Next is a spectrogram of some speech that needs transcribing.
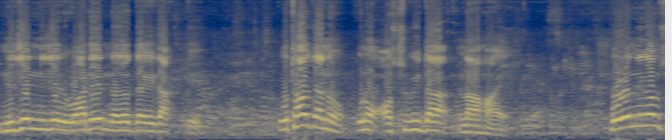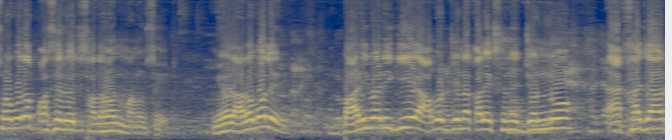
নিজের নিজের ওয়ার্ডের নজরদারি রাখতে। কোথাও যেন কোনো অসুবিধা না হয়। পৌর নিগম সর্বদা পাশে রয়েছে সাধারণ মানুষের। মেয়র আরও বলেন, বাড়ি বাড়ি গিয়ে আবর্জনা কালেকশনের জন্য এক হাজার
